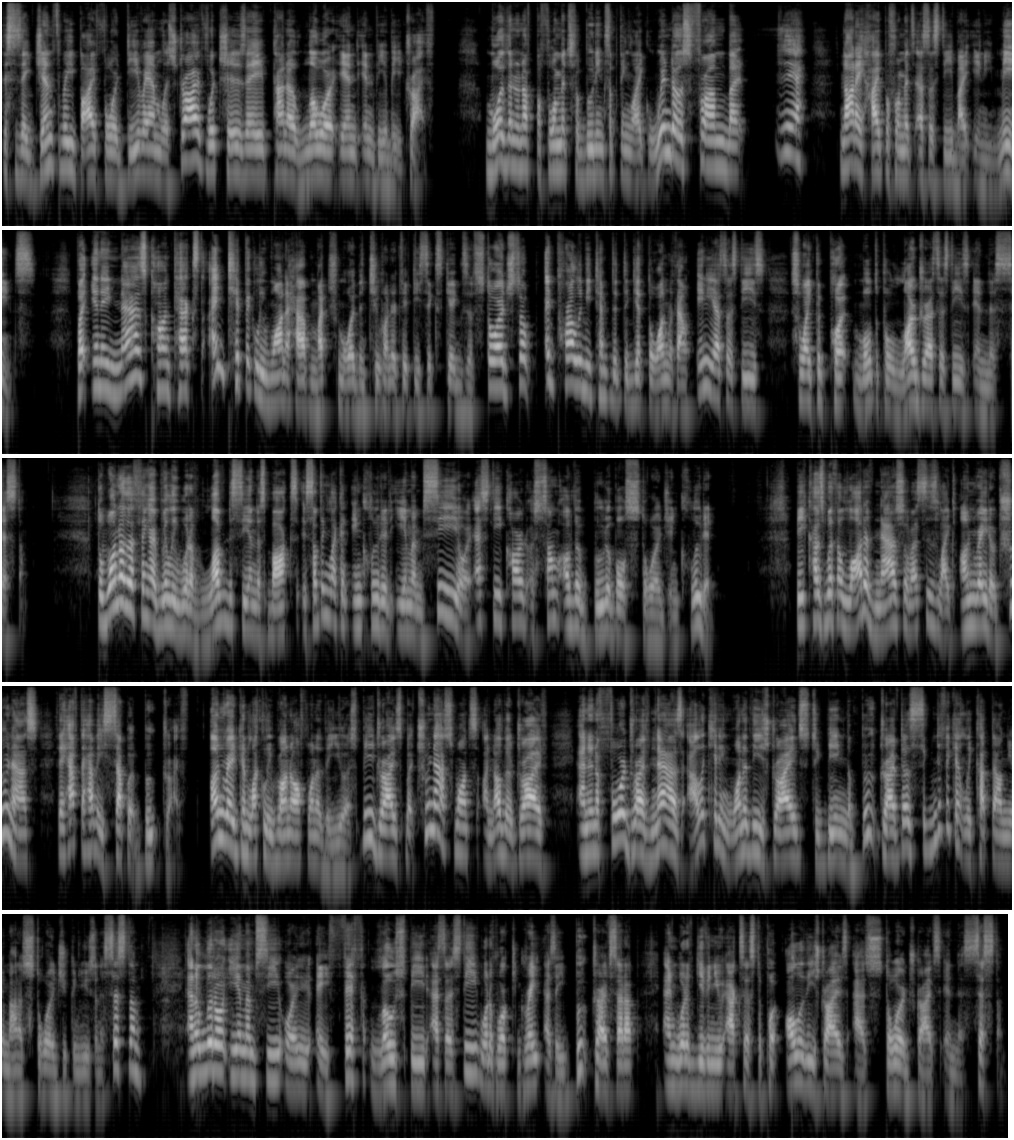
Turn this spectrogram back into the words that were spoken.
This is a Gen 3 x 4 DRAM-less drive, which is a kind of lower end NVMe drive. More than enough performance for booting something like Windows from, but eh, not a high performance SSD by any means. But in a NAS context, I'd typically want to have much more than 256 gigs of storage, so I'd probably be tempted to get the one without any SSDs so I could put multiple larger SSDs in this system. The one other thing I really would have loved to see in this box is something like an included eMMC or SD card or some other bootable storage included. Because with a lot of NAS OSs like Unraid or TrueNAS, they have to have a separate boot drive. Unraid can luckily run off one of the USB drives, but TrueNAS wants another drive, and in a 4-drive NAS, allocating one of these drives to being the boot drive does significantly cut down the amount of storage you can use in a system, and a little eMMC or a fifth low-speed SSD would have worked great as a boot drive setup and would have given you access to put all of these drives as storage drives in this system.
